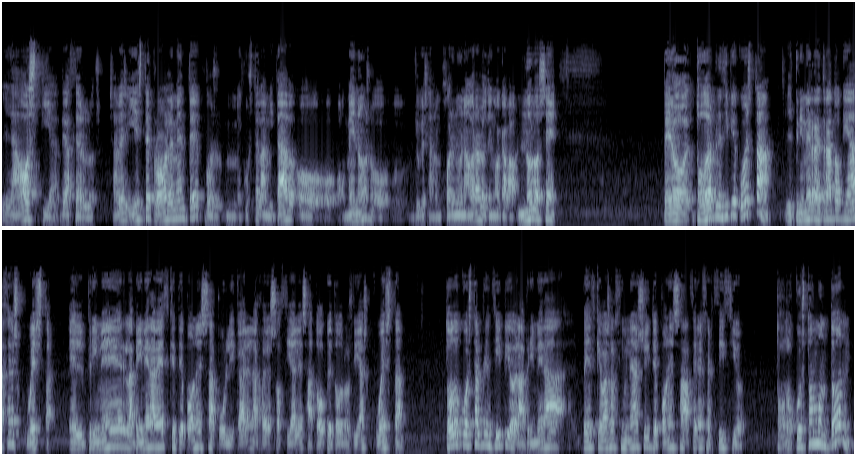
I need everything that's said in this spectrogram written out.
la hostia de hacerlos, ¿sabes? Y este probablemente, pues, me cueste la mitad o, menos, o, yo qué sé, a lo mejor en una hora lo tengo acabado. No lo sé. Pero todo al principio cuesta. El primer retrato que haces cuesta el primer, la primera vez que te pones a publicar en las redes sociales a tope todos los días cuesta. Todo cuesta al principio, la primera vez que vas al gimnasio y te pones a hacer ejercicio. Todo cuesta un montón.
